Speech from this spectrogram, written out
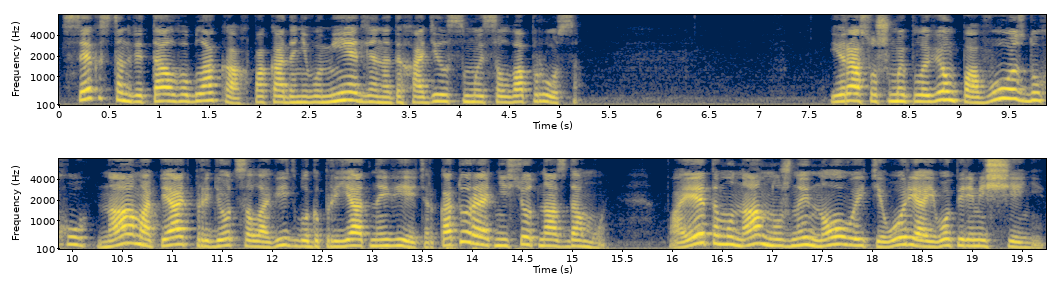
Секстон витал в облаках, пока до него медленно доходил смысл вопроса. И раз уж мы плывем по воздуху, нам опять придется ловить благоприятный ветер, который отнесет нас домой. Поэтому нам нужны новые теории о его перемещении.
